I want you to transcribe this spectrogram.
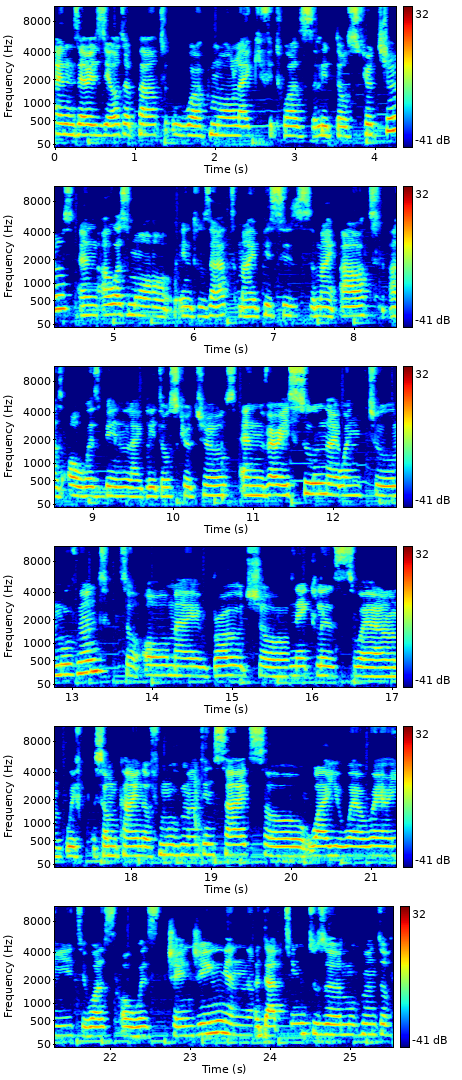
And there is the other part who work more like if it was little sculptures. And I was more into that. My pieces, my art has always been like little sculptures. And very soon I went to movement. So all my brooch or necklace were with some kind of movement inside. So while you were wearing it, it was always changing and adapting to the movement of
